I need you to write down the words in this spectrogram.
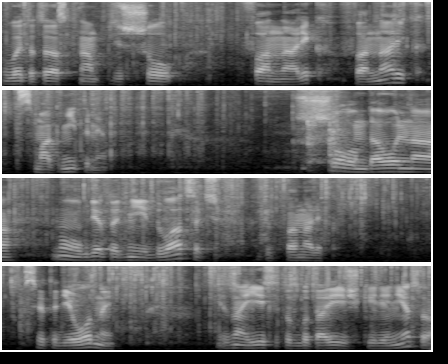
В этот раз к нам пришел фонарик. Фонарик с магнитами. Шел он довольно ну, где-то дней 20, этот фонарик светодиодный. Не знаю, есть ли тут батареечки или нету.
